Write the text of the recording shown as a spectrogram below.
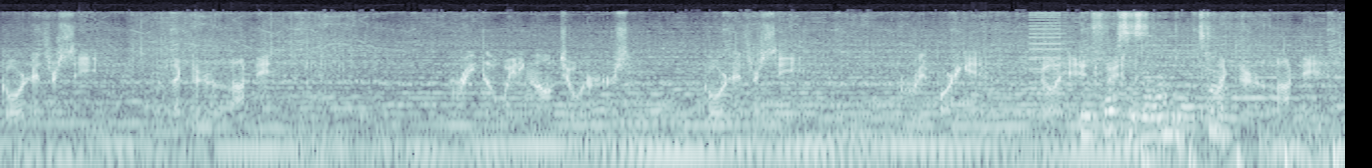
Coordinates received. Vector locked in. Read the waiting launch orders. Coordinates received. Reporting in. Go ahead. Your forces are under attack. Vector locked in.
